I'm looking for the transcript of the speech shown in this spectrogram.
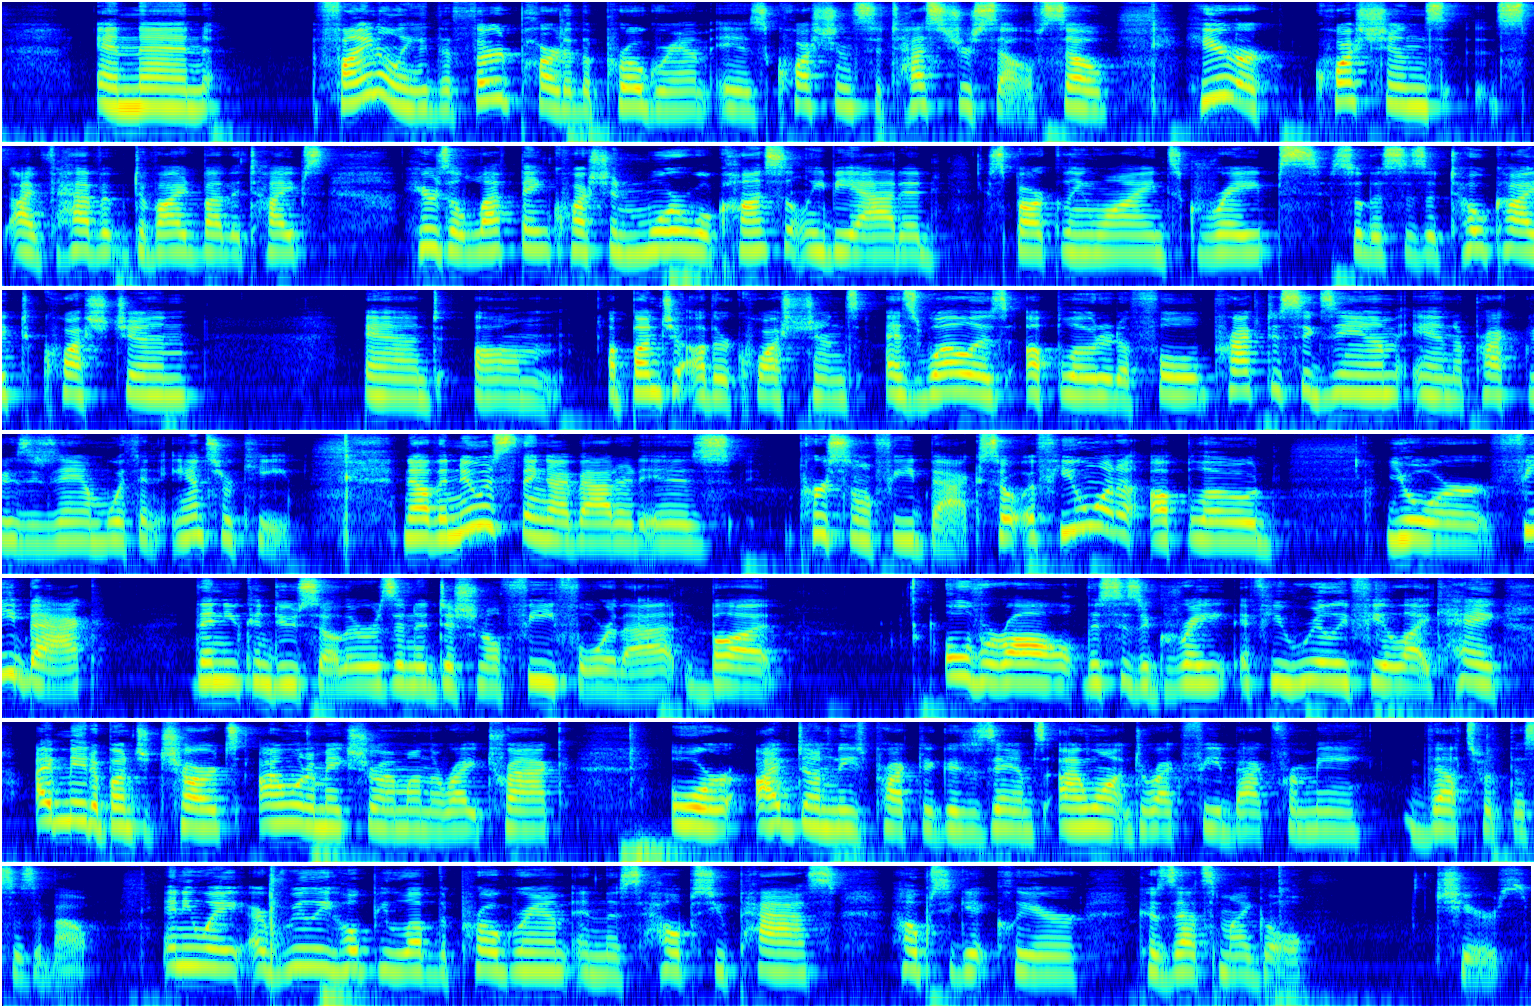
And then finally, the third part of the program is questions to test yourself. So here are questions, I have it divided by the types. Here's a left bank question. More will constantly be added. Sparkling wines, grapes. So this is a Tokaji question. And um, a bunch of other questions, as well as uploaded a full practice exam and a practice exam with an answer key. Now, the newest thing I've added is personal feedback. So if you want to upload your feedback, then you can do so. There is an additional fee for that, but overall, this is a great if you really feel like, hey, I've made a bunch of charts, I want to make sure I'm on the right track, or I've done these practice exams, I want direct feedback from me. That's what this is about. Anyway, I really hope you love the program and this helps you pass, helps you get clear, because that's my goal. Cheers.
